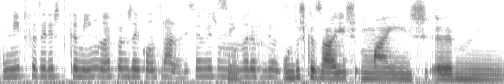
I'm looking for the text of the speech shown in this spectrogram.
bonito fazer este caminho, não é? Para nos encontrarmos, isso é mesmo Sim. maravilhoso. Um dos casais mais. Um,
